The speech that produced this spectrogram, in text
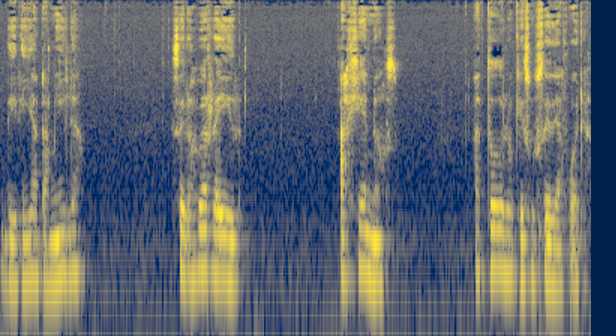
diría Camila. Se los ve reír, ajenos a todo lo que sucede afuera.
